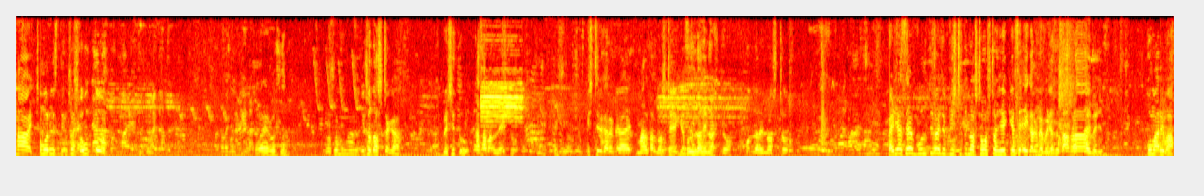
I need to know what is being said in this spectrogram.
ষাট। মরিচ তিনশো সত্তর। রসুন। রসুন দুশো দশ টাকা। বেশি তো কাঁচামাল নেই তো। বৃষ্টির কারণে মাল টাল নষ্ট হয়ে গেছে। ফুলদালি নষ্ট। ফুলদালি নষ্ট। বেরিয়েছে বলতে হয় যে বৃষ্টিতে নষ্ট নষ্ট হয়ে গিয়েছে এই কারণে বেড়ে বেরিয়েছে তাছাড়া কুমারী ভাব।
